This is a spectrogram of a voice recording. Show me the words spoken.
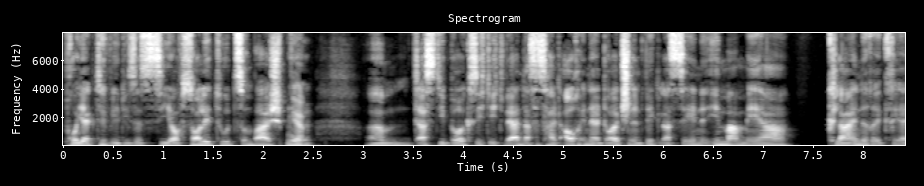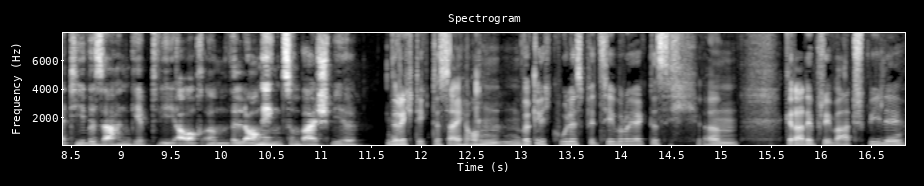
Projekte wie dieses Sea of Solitude zum Beispiel, ja. ähm, dass die berücksichtigt werden, dass es halt auch in der deutschen Entwicklerszene immer mehr kleinere kreative Sachen gibt, wie auch ähm, The Longing zum Beispiel. Richtig, das ist eigentlich auch ein, ein wirklich cooles PC-Projekt, das ich ähm, gerade privat spiele.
